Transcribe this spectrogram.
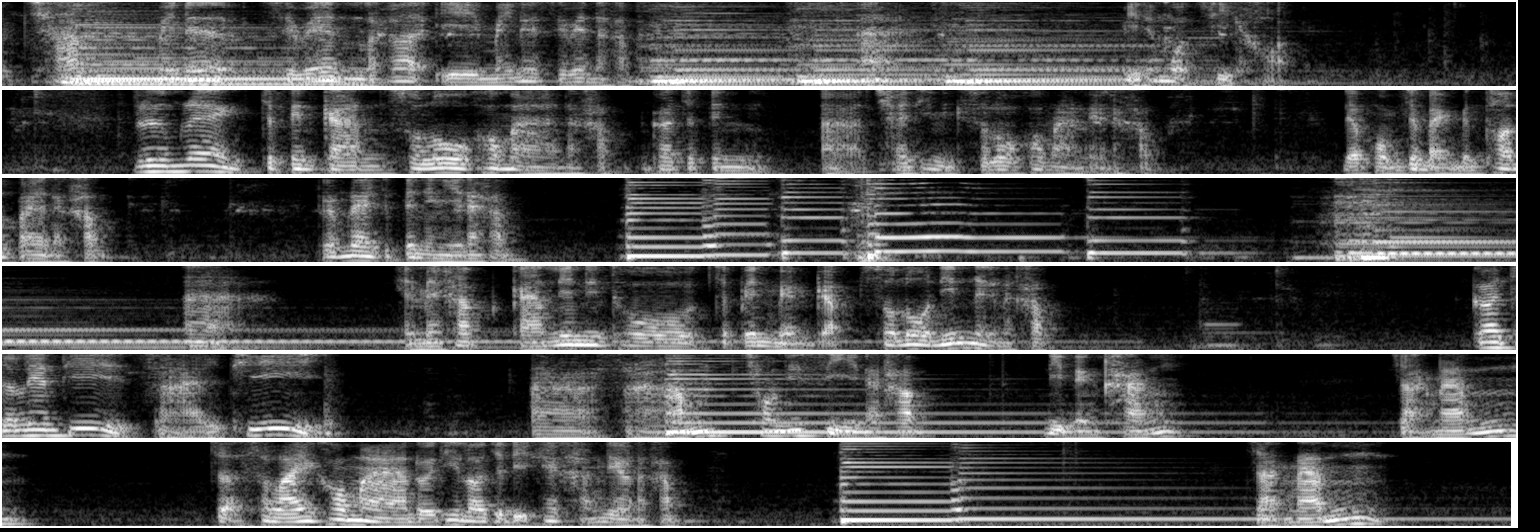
F sharp minor 7แล้วก็ A minor 7นะครับ อ่า มีทั้งหมด 4 คอร์ด เริ่มแรกจะเป็นการโซโล่เข้ามานะครับ ก็จะเป็น อ่า ใช้เทคนิคโซโล่เข้ามาเลยนะครับ เดี๋ยวผมจะแบ่งเป็นท่อนไปนะครับ เริ่มแรกจะเป็นอย่างนี้นะครับ นไหมครับ การเล่นอินโทรจะเป็นเหมือนกับโซโล่นิดนึงนะครับ ก็จะเล่นที่สายที่สามช่องที่สี่นะครับ ดีดหนึ่งครั้ง จากนั้นจะสไลด์เข้ามาโดยที่เราจะดีดแค่ครั้งเดียวนะครับ จากนั้น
